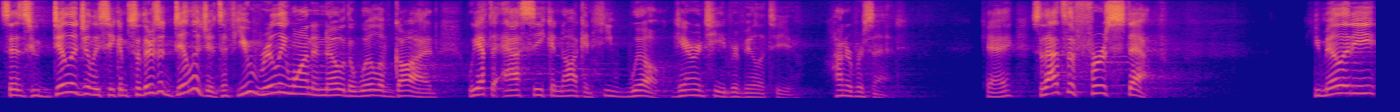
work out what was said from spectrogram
Says, who diligently seek him. So there's a diligence. If you really want to know the will of God, we have to ask, seek, and knock, and he will guaranteed reveal it to you 100%. Okay? So that's the first step. Humility,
